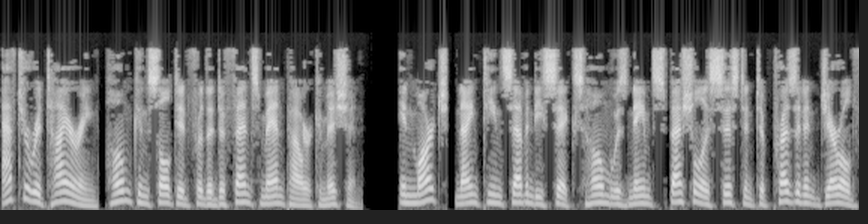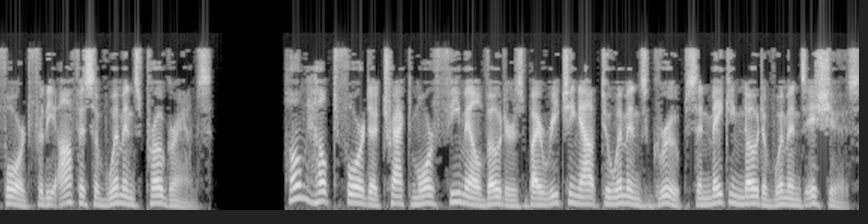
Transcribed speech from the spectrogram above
After retiring, Holm consulted for the Defense Manpower Commission. In March, 1976 Holm was named Special Assistant to President Gerald Ford for the Office of Women's Programs. Holm helped Ford attract more female voters by reaching out to women's groups and making note of women's issues.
